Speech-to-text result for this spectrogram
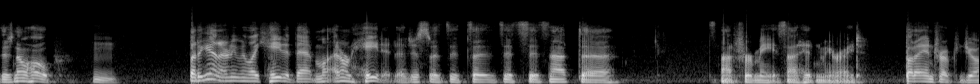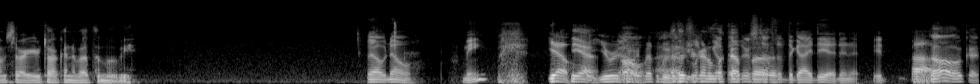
there's no hope. Hmm. But again, I don't even like hate it that much. I don't hate it. I just it's it's it's it's, it's not uh, it's not for me. It's not hitting me right. But I interrupted you. I'm sorry. You're talking about the movie. Oh no, me? Yeah, Yeah. You were talking Oh, about the I movie. thought you were gonna Looking look other up, stuff uh, that the guy did, and it, it Uh, oh, okay.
